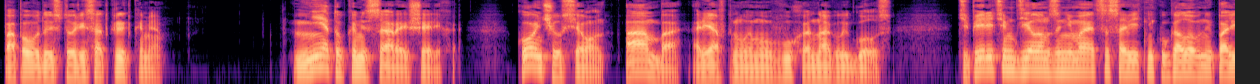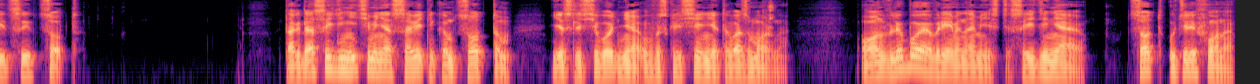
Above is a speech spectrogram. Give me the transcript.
по поводу истории с открытками. Нету комиссара и шериха. Кончился он. Амба, рявкнул ему в ухо наглый голос. Теперь этим делом занимается советник уголовной полиции ЦОТ. Тогда соедините меня с советником ЦОТом, если сегодня в воскресенье это возможно. Он в любое время на месте. Соединяю. ЦОД у телефона.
